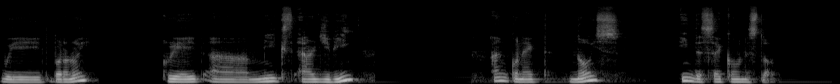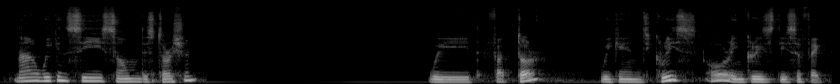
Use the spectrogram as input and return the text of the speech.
with Voronoi, create a mix RGB and connect noise in the second slot. Now we can see some distortion. With factor, we can decrease or increase this effect.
